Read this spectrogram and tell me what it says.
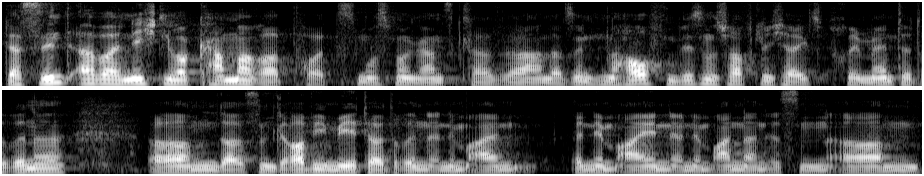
Das sind aber nicht nur Kamerapods, muss man ganz klar sagen. Da sind ein Haufen wissenschaftlicher Experimente drin. Ähm, da ist ein Gravimeter drin, in dem einen, in dem, einen, in dem anderen ist ein, ähm,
